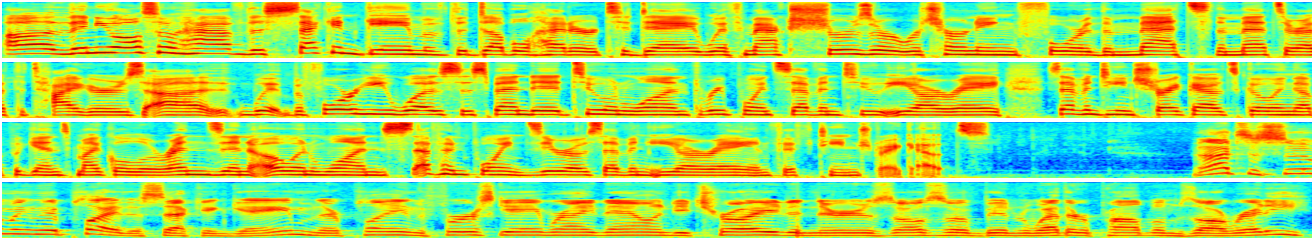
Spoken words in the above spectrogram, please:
Uh, then you also have the second game of the doubleheader today with Max Scherzer returning for the Mets. The Mets are at the Tigers. Uh, before he was suspended, 2 and 1, 3.72 ERA, 17 strikeouts going up against Michael Lorenzen, 0 and 1, 7.07 ERA, and 15 strikeouts. That's assuming they play the second game. They're playing the first game right now in Detroit, and there's also been weather problems already.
